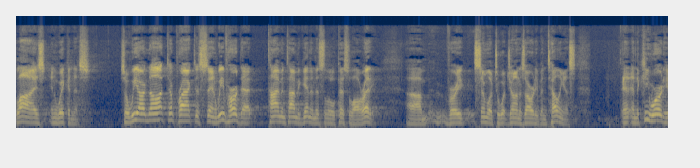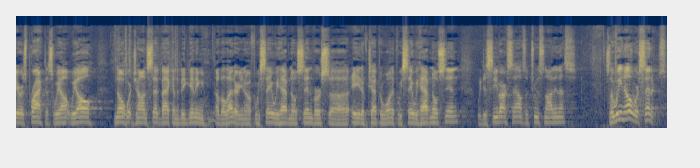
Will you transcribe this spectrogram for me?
lies in wickedness. So we are not to practice sin. We've heard that time and time again in this little epistle already. Um, very similar to what John has already been telling us. And, and, the key word here is practice. We all, we all know what John said back in the beginning of the letter. You know, if we say we have no sin, verse uh, 8 of chapter 1, if we say we have no sin, we deceive ourselves, the truth's not in us. So we know we're sinners.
